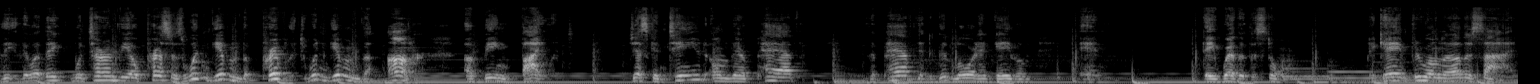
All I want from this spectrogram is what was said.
the, the, what they would term the oppressors wouldn't give them the privilege, wouldn't give them the honor of being violent. Just continued on their path, the path that the good Lord had gave them, and they weathered the storm. They came through on the other side,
